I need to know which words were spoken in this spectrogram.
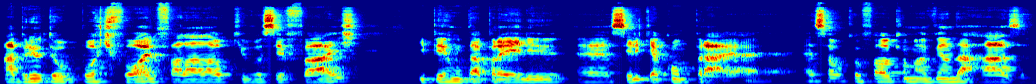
abrir o teu portfólio, falar lá o que você faz e perguntar para ele é, se ele quer comprar. É, essa é o que eu falo que é uma venda rasa.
